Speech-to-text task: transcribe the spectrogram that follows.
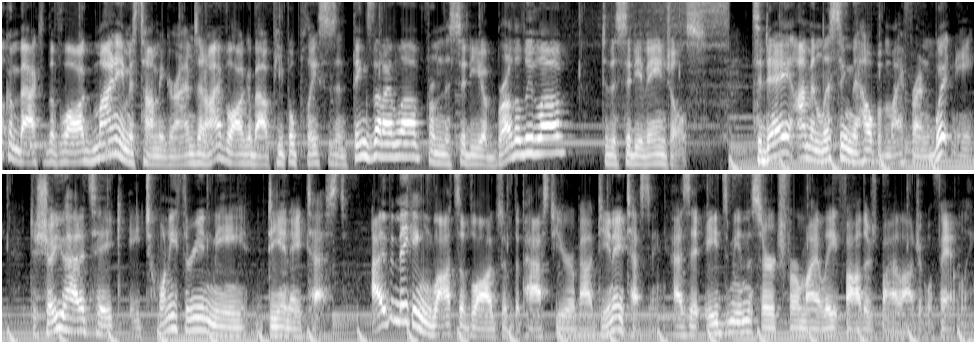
Welcome back to the vlog. My name is Tommy Grimes and I vlog about people, places, and things that I love from the city of brotherly love to the city of angels. Today, I'm enlisting the help of my friend Whitney to show you how to take a 23andMe DNA test. I've been making lots of vlogs over the past year about DNA testing as it aids me in the search for my late father's biological family.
